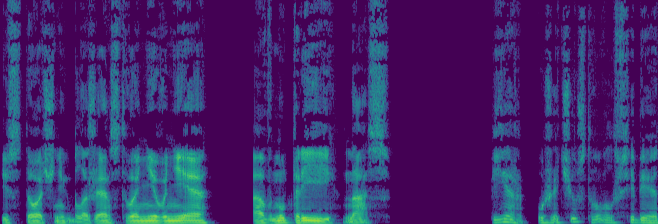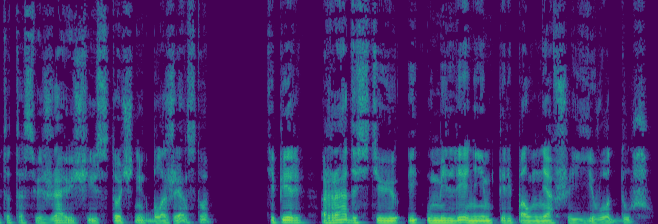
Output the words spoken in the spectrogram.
Источник блаженства не вне, а внутри нас». Пьер уже чувствовал в себе этот освежающий источник блаженства, теперь радостью и умилением переполнявший его душу.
